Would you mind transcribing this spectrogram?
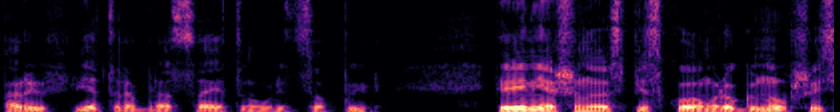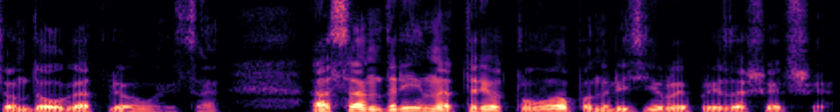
Порыв ветра бросает ему в лицо пыль. Перемешанную с песком, ругнувшись, он долго отплевывается. А Сандрина трет лоб, анализируя произошедшее.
